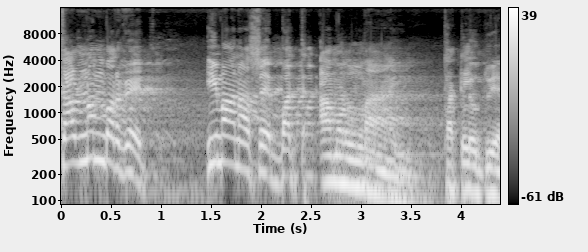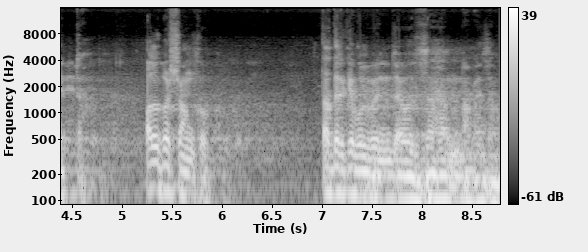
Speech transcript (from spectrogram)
চার নম্বর গ্রেড। ইমান আছে বাট আমল নাই। থাকলেও দুই একটা, অল্প সংখ্যক। তাদেরকে বলবেন, যাও জাহান নামে যাও।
